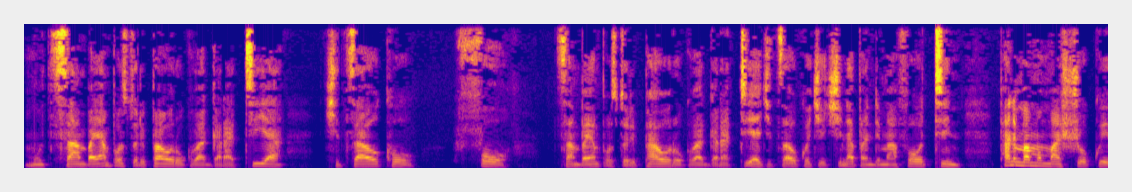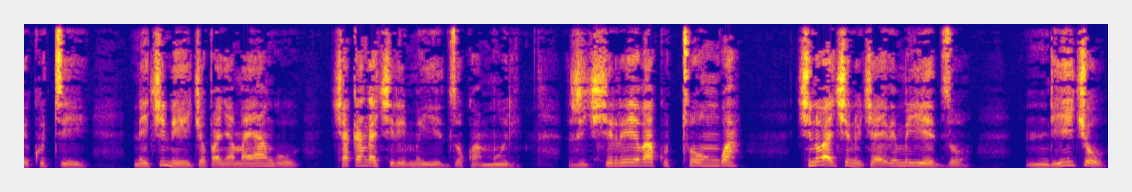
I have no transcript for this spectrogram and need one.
mutsamba yeapostori pauro kuvagaratiya chitsauko 4 tsamba yeapostori pauro kuvagaratiya chitsauko chechina pandima 14 pane mamwe mashoko ekuti nechinhu icho panyama yangu chakanga chiri muedzo kwamuri. Zvichireva kutongwa. Chinova chinhu chaive muedzo ndicho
